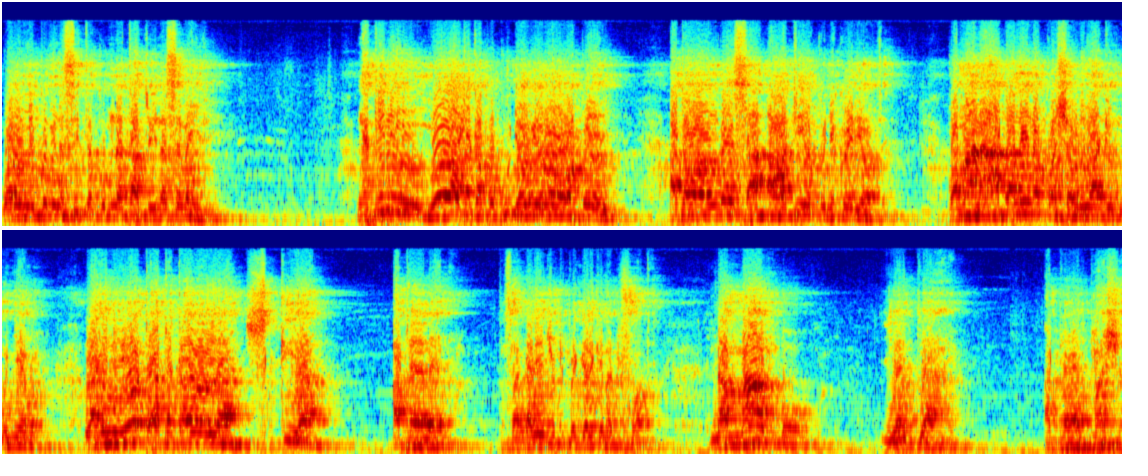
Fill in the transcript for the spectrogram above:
Warumi kumi na sita kumi na tatu inasema hivi lakini yeye atakapokuja huyo roho wa kweli atawaongoza awatie kwenye kweli yote. Kwa maana hata nena kwa shauri lake mwenyewe lakini yote atakayoyasikia atayanena. Tasangalia hicho kipengele kinachofuata. Na mambo yajayo atawapasha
